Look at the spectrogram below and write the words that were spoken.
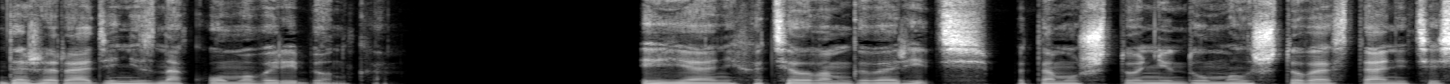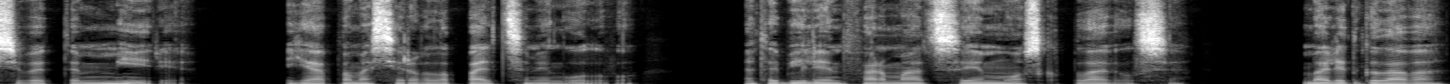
даже ради незнакомого ребенка. И я не хотела вам говорить, потому что не думал, что вы останетесь в этом мире. Я помассировала пальцами голову. От обилия информации мозг плавился. Болит голова?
